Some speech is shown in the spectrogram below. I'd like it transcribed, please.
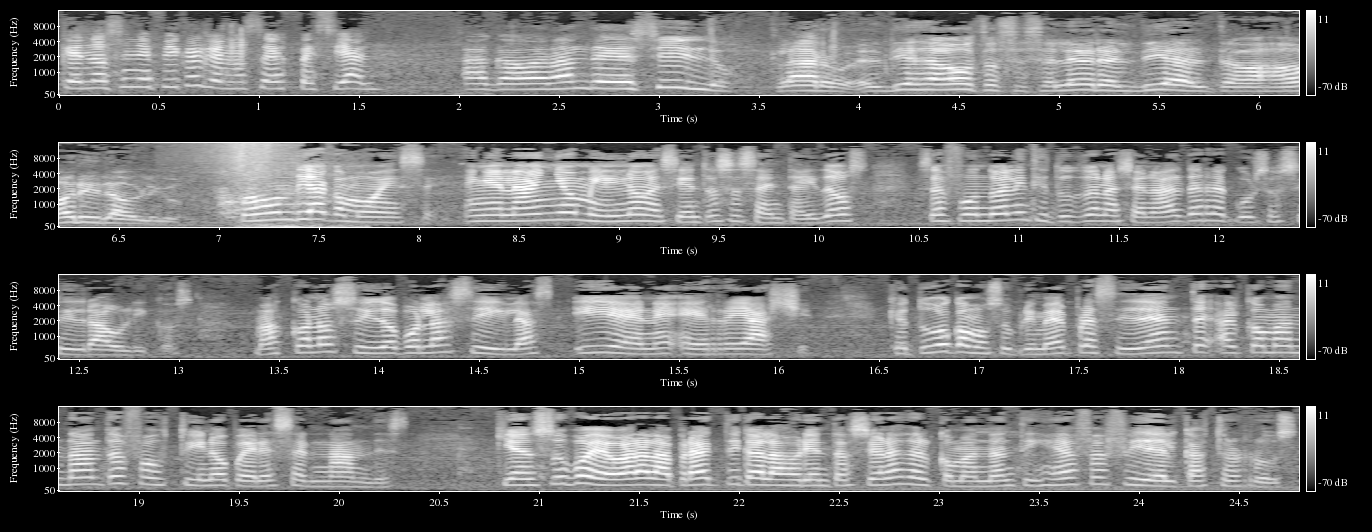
Que no significa que no sea especial. Acabarán de decirlo. Claro, el 10 de agosto se celebra el Día del Trabajador Hidráulico. Pues un día como ese, en el año 1962, se fundó el Instituto Nacional de Recursos Hidráulicos, más conocido por las siglas INRH, que tuvo como su primer presidente al comandante Faustino Pérez Hernández, quien supo llevar a la práctica las orientaciones del comandante en jefe Fidel Castro Ruz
